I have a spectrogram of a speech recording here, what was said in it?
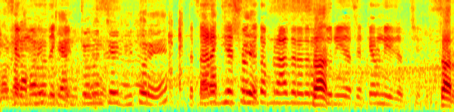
ইচ্ছার মতো ক্যান্টনমেন্টের ভিতরে তা তারেক সঙ্গে তো আপনারা হাজার হাজার নিয়ে যাচ্ছেন। কেন নিয়ে যাচ্ছেন? স্যার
